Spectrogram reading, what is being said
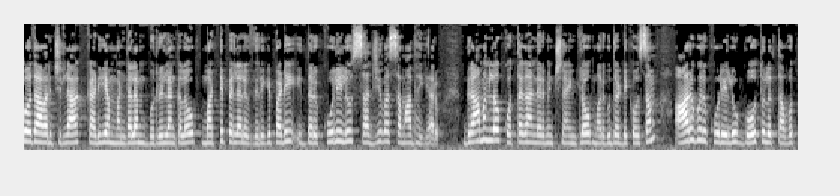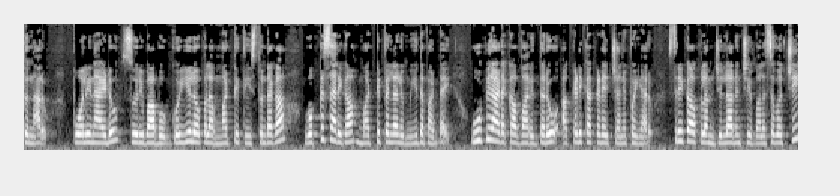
గోదావరి జిల్లా కడియం మండలం బుర్రిలంకలో మట్టి పిల్లలు విరిగిపడి ఇద్దరు కూలీలు సజీవ సమాధయ్యారు. గ్రామంలో కొత్తగా నిర్మించిన ఇంట్లో మరుగుదొడ్డి కోసం ఆరుగురు కూలీలు గోతులు తవ్వుతున్నారు. పోలినాయుడు సూరిబాబు గొయ్యి లోపల మట్టి తీస్తుండగా ఒక్కసారిగా మట్టి పిల్లలు మీద పడ్డాయి. ఊపిరాడక వారిద్దరూ అక్కడికక్కడే చనిపోయారు. శ్రీకాకుళం జిల్లా నుంచి వలస వచ్చి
